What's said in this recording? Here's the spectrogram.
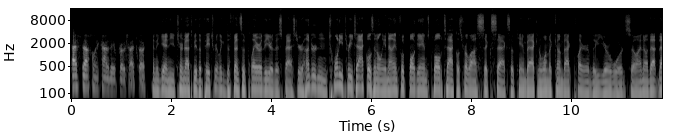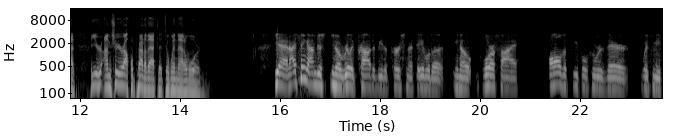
that's definitely kind of the approach I took. And again, you turned out to be the Patriot League Defensive Player of the Year this past year. 123 tackles in only nine football games, 12 tackles for loss, six sacks. So came back and won the Comeback Player of the Year award. So I know that that you're, I'm sure you're awful proud of that to, to win that award. Yeah, and I think I'm just you know really proud to be the person that's able to you know glorify all the people who were there with me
